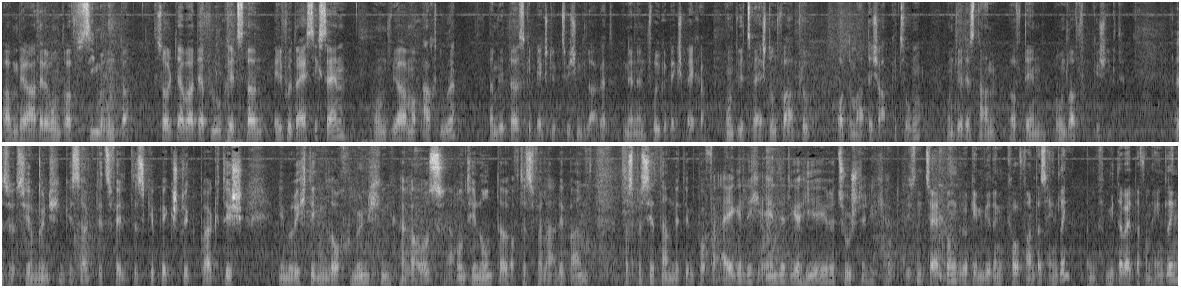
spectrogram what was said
am Berater rund auf 7 runter. Sollte aber der Flug jetzt dann 11.30 Uhr sein und wir haben 8 Uhr, dann wird das Gepäckstück zwischengelagert in einen Frühgepäckspeicher und wird zwei Stunden vor Abflug automatisch abgezogen und wird es dann auf den Rundlauf geschickt. Also Sie haben München gesagt, jetzt fällt das Gepäckstück praktisch im richtigen Loch München heraus ja. und hinunter auf das Verladeband. Was passiert dann mit dem Koffer? Eigentlich endet ja hier Ihre Zuständigkeit. Zu diesem Zeitpunkt übergeben wir den Koffer an das Handling. Ein Mitarbeiter vom Handling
